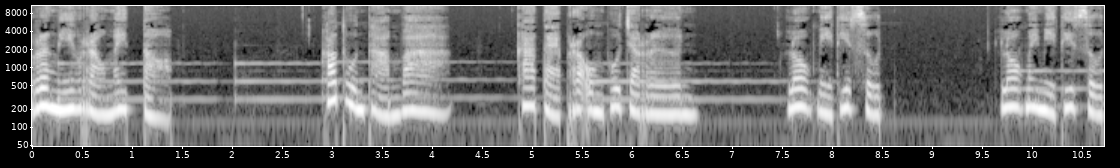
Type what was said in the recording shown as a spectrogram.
เรื่องนี้เราไม่ตอบ เขาทูลถามว่า ข้าแต่พระองค์ผู้เจริญ โลกมีที่สุด โลกไม่มีที่สุด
